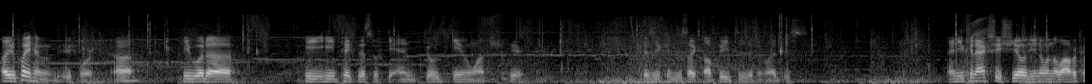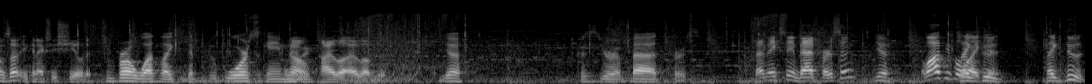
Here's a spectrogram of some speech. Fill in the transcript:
Oh, you played him before. Uh, he would, uh, he he picked this with and goes Game and Watch here, because you can just like upbeat to different ledges. And you can actually shield. You know when the lava comes out, you can actually shield it. Bro, what, like the worst game No, ever? I, lo- I loved it. Yeah. Because you're a bad person. That makes me a bad person. Yeah. A lot of people like, like, dude, it. like, dude,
